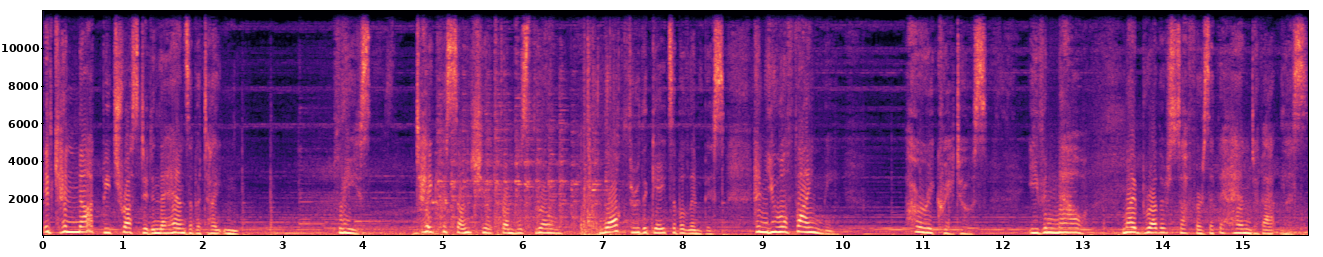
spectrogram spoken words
It cannot be trusted in the hands of a Titan. Please, take the sun shield from his throne, walk through the gates of Olympus, and you will find me. Hurry, Kratos. Even now, my brother suffers at the hand of Atlas.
